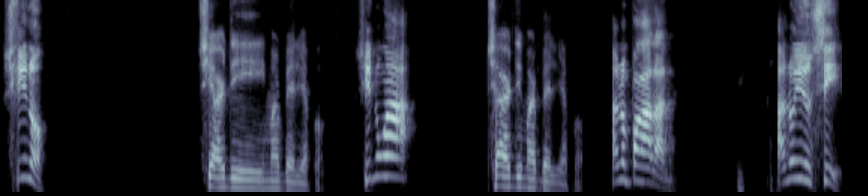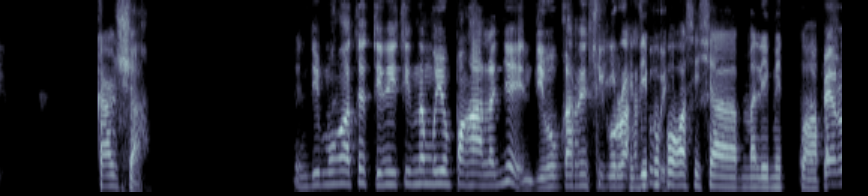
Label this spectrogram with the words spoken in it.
Sino? Si RD Marbella po. Sino nga? Si RD Marbella po. Anong pangalan? Ano yung C? Carl siya. Hindi mo nga te- tinitingnan mo yung pangalan niya. eh. Hindi mo ka rin sigurado Hindi po eh. po kasi siya malimit po nga po Pero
